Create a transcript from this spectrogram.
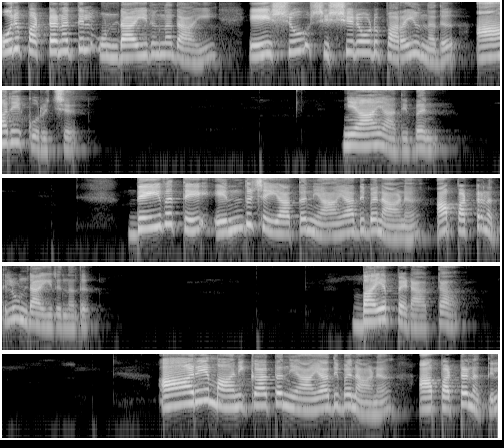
ഒരു പട്ടണത്തിൽ ഉണ്ടായിരുന്നതായി യേശു ശിഷ്യരോട് പറയുന്നത് ആരെക്കുറിച്ച്? ന്യായാധിപൻ. ദൈവത്തെ എന്തു ചെയ്യാത്ത ന്യായാധിപനാണ് ആ പട്ടണത്തിൽ ഉണ്ടായിരുന്നത്? ഭയപ്പെടാത്ത. ആരെ മാനിക്കാത്ത ന്യായാധിപനാണ് ആ പട്ടണത്തിൽ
